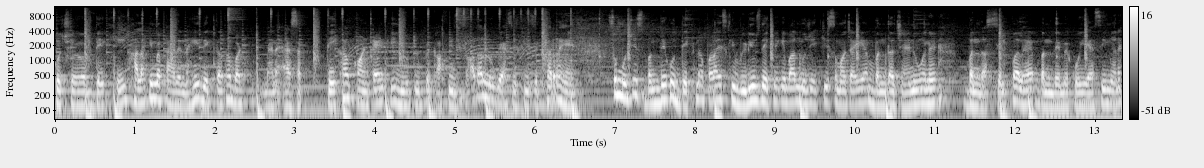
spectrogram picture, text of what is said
कुछ देखी, हालाँकि मैं पहले नहीं देखता था बट मैंने ऐसा देखा कॉन्टेंट कि यूट्यूब पर काफ़ी ज़्यादा लोग ऐसी चीज़ें कर रहे हैं। सो मुझे इस बंदे को देखना पड़ा। इसकी वीडियोस देखने के बाद मुझे एक चीज़ समझ आई है बंदा जेनुअन है, बंदा सिंपल है, बंदे में कोई ऐसी मैंने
